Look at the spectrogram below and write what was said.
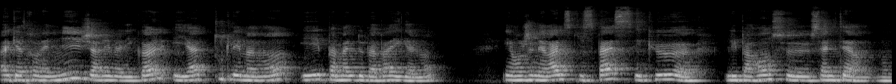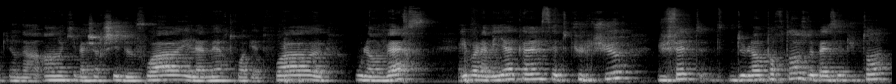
à 4h30, j'arrive à l'école et il y a toutes les mamans et pas mal de papas également. Et en général, ce qui se passe, c'est que euh, les parents s'alternent. Donc il y en a un qui va chercher deux fois et la mère trois, quatre fois, euh, ou l'inverse. Et voilà, mais il y a quand même cette culture du fait de l'importance de passer du temps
